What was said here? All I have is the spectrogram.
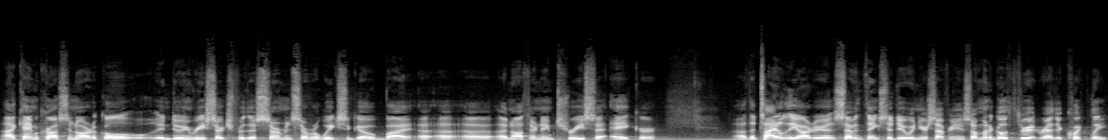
I came across an article in doing research for this sermon several weeks ago by a, a, a, an author named Teresa Aker. Uh, the title of the article is Seven Things to Do When You're Suffering. And so I'm going to go through it rather quickly,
